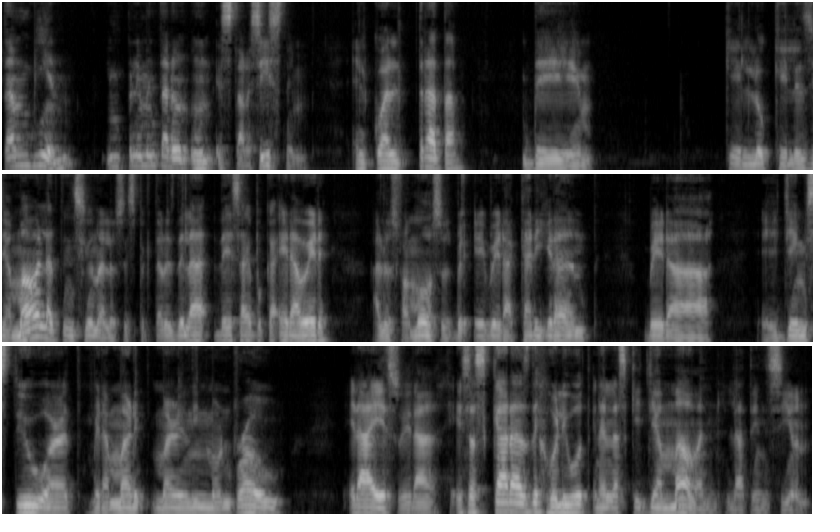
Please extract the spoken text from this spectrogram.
También implementaron un Star System, el cual trata de que lo que les llamaba la atención a los espectadores de, la, de esa época era ver a los famosos, eh, ver, a Cary Grant, ver a eh, James Stewart, ver a Marilyn Monroe. Era eso, era esas caras de Hollywood eran las que llamaban la atención.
